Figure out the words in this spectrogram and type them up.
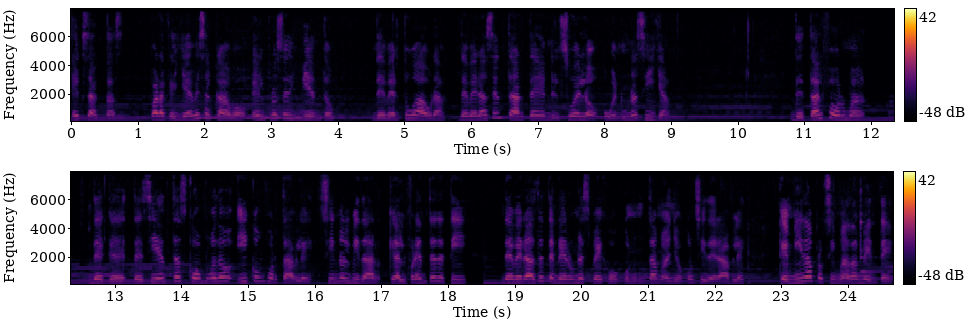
exactas para que lleves a cabo el procedimiento de ver tu aura, deberás sentarte en el suelo o en una silla de tal forma de que te sientas cómodo y confortable, sin olvidar que al frente de ti deberás de tener un espejo con un tamaño considerable que mida aproximadamente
